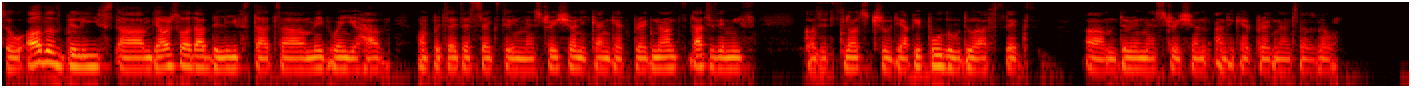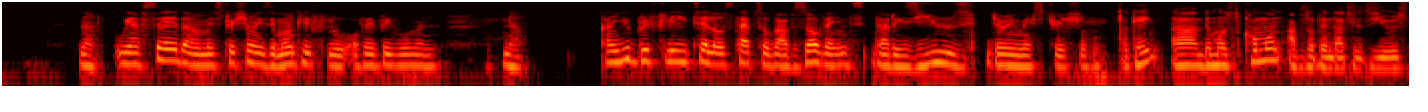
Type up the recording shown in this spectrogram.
So all those beliefs, um, there are also other beliefs that uh, maybe when you have unprotected sex during menstruation, you can get pregnant. That is a myth because it's not true. There are people who do have sex um, during menstruation and they get pregnant as well. Now, we have said um, menstruation is a monthly flow of every woman. Now, can you briefly tell us types of absorbents that is used during menstruation? Okay, uh, the most common absorbent that is used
